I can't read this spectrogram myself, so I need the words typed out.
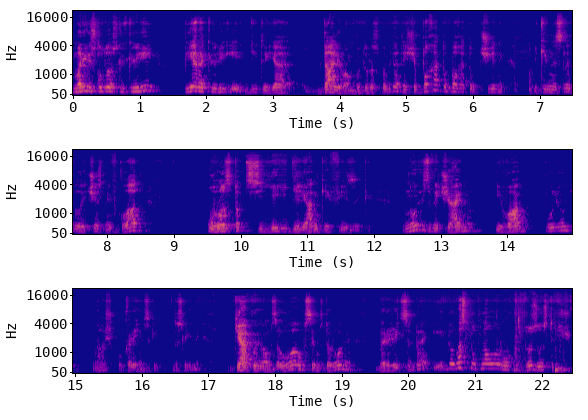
Марію Склодовську Кюрі, П'єра Кюрі і діти. Я далі вам буду розповідати ще багато-багато вчених, які внесли величезний вклад у розвиток цієї ділянки фізики. Ну і, звичайно, Іван Польой, наш український дослідник. Дякую вам за увагу, всім здоров'я, бережіть себе і до наступного року. До зустрічі!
